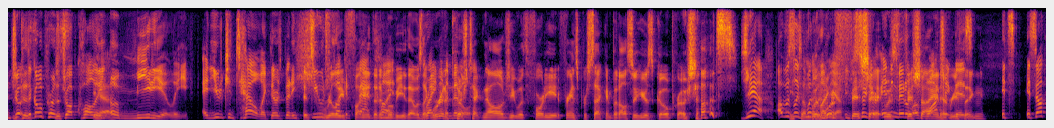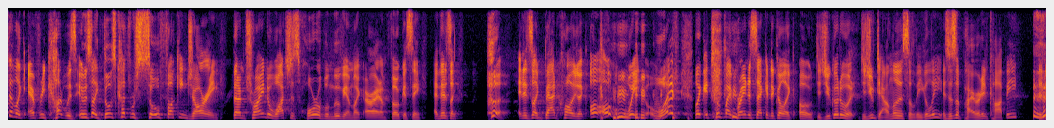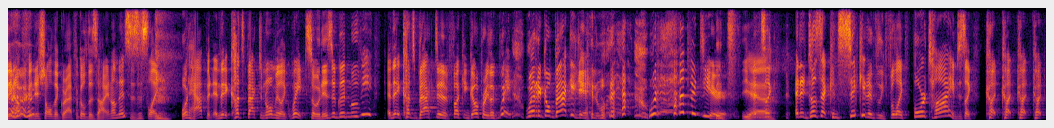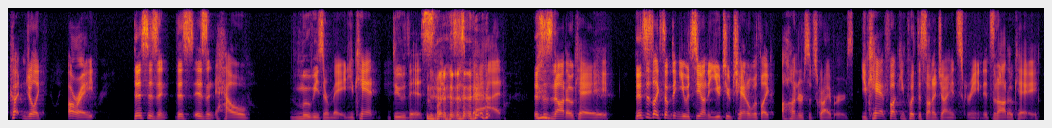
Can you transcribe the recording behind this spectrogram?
The, the, The- GoPros drop quality yeah. immediately, and you can tell like there's been a it's huge. It's really funny that a movie that was like right we're going to push technology with 48 frames per second but also here's gopro shots Yeah, I was It's like, what, what- Yeah. Fish so you're in the middle of watching this. It's it's not that like every cut was. It was like those cuts were so fucking jarring that I'm trying to watch this horrible movie. I'm like, all right, I'm focusing, and then it's like, huh, and it's like bad quality. Like, oh, oh, wait, what? Like, it took my brain a second to go like, oh, did you go to a? Did you download this illegally? Is this a pirated copy? Did they not finish all the graphical design on this? Is this like what happened? And then it cuts back to normal. You're like, wait, so it is a good movie? And then it cuts back to fucking GoPro. You're like, wait, where did it go back again? What ha- what happened here? It's- And it's like, and it does that consecutively for like four times. It's like cut, cut, cut, cut, cut, and you're like, all right, this isn't this isn't how movies are made. You can't do this. Like this is bad. this is not okay. This is like something you would see on a YouTube channel with like hundred subscribers. You can't fucking put this on a giant screen. It's not okay.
